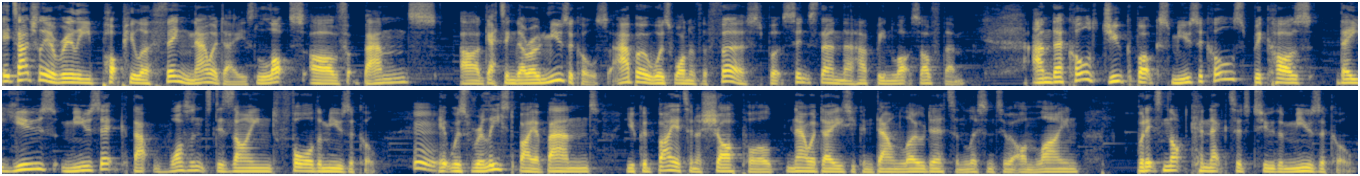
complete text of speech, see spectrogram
It's actually a really popular thing nowadays. Lots of bands are getting their own musicals. ABBA was one of the first, but since then there have been lots of them. And they're called jukebox musicals because they use music that wasn't designed for the musical. Mm. It was released by a band, You could buy it in a shop, or nowadays you can download it and listen to it online, but it's not connected to the musical.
